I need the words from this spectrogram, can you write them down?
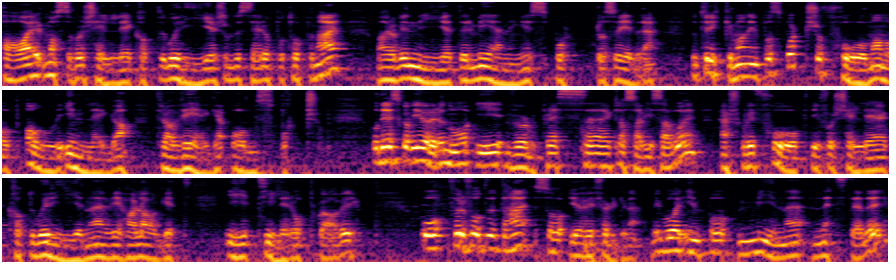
har masse forskjellige kategorier som du ser oppe på toppen her. Her har vi nyheter, meninger, sport og så videre. Så trykker man inn på sport, så får man opp alle innleggene fra VG om sport. Og det skal vi gjøre nå i WordPress eh, klasseavisa vår. Her skal vi få opp de forskjellige kategoriene vi har laget i tidligere oppgaver. Og for å få til dette her, så gjør vi følgende. Vi går inn på mine nettsteder,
